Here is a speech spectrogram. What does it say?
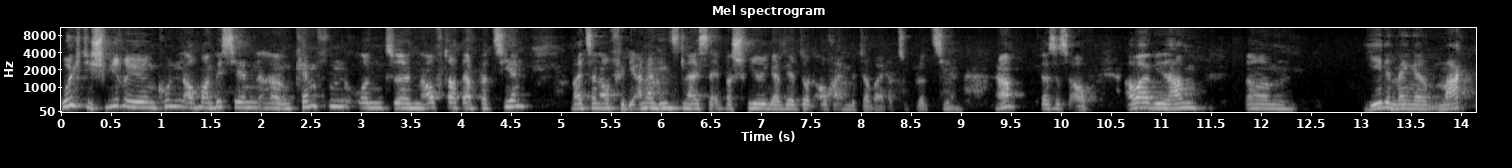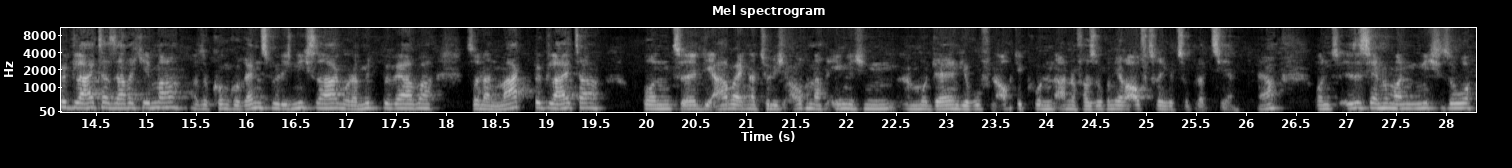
ruhig die schwierigen Kunden auch mal ein bisschen äh, kämpfen und äh, einen Auftrag da platzieren, weil es dann auch für die anderen Dienstleister etwas schwieriger wird, dort auch einen Mitarbeiter zu platzieren. Ja, das ist auch. Aber wir haben ähm, jede Menge Marktbegleiter, sage ich immer. Also Konkurrenz würde ich nicht sagen oder Mitbewerber, sondern Marktbegleiter. Und äh, die arbeiten natürlich auch nach ähnlichen äh, Modellen. Die rufen auch die Kunden an und versuchen ihre Aufträge zu platzieren. Ja? Und es ist ja nun mal nicht so,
